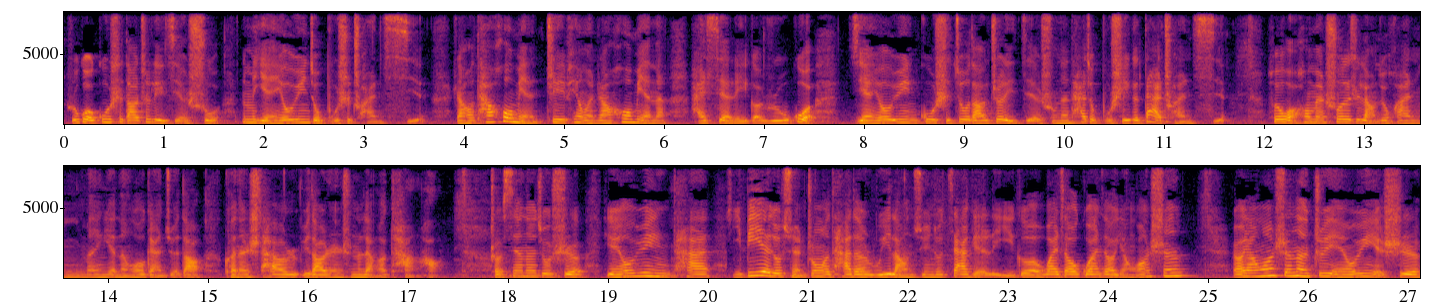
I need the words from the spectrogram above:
如果故事到这里结束，那么严幼韵就不是传奇。然后他后面这一篇文章后面呢，还写了一个，如果严幼韵故事就到这里结束，那他就不是一个大传奇。所以我后面说的这两句话，你们也能够感觉到，可能是他要遇到人生的两个坎哈。首先呢，就是严幼韵，她一毕业就选中了她的如意郎君，就嫁给了一个外交官，叫杨光生。然后杨光生呢追严幼韵也是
